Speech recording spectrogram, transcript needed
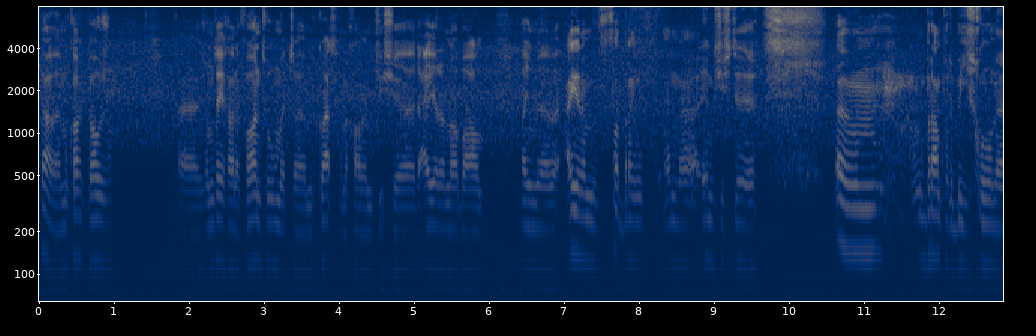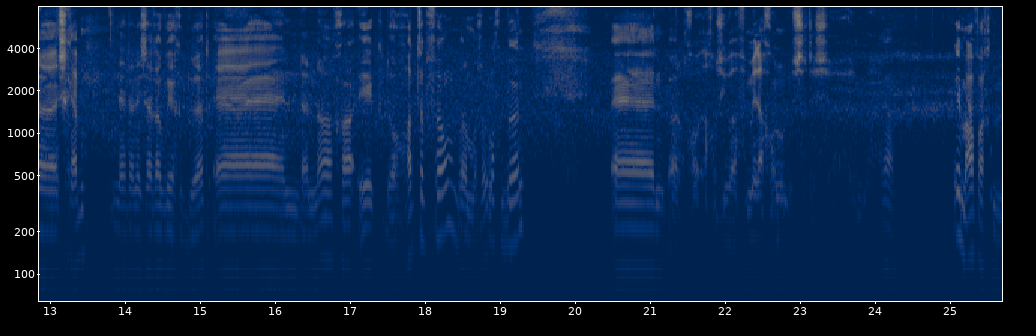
Ja, we hebben een koffiepauze. Uh, zometeen gaan we naar voren toe met, uh, met de kwart. En dan gaan we eventjes uh, de eieren. Gaan we eieren vat brengen. En eventjes de um, brandper een beetje schoon scheppen. Nee, dan is dat ook weer gebeurd. En daarna ga ik de hottub filmen, dat moet ook nog gebeuren. En ja, dat, gaan we, zien we vanmiddag gewoon doen. Dus dat is ja, even afwachten.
